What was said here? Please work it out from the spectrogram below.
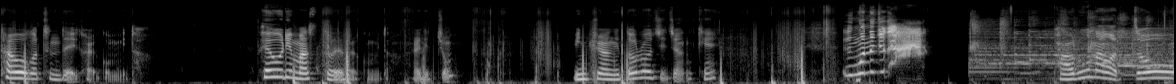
타워 같은 데 갈 겁니다. 회오리 마스터에 갈 겁니다. 알겠죠? 민주양이 떨어지지 않게 응원해주다! 바로 나왔죠.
